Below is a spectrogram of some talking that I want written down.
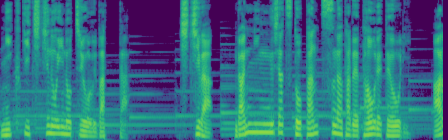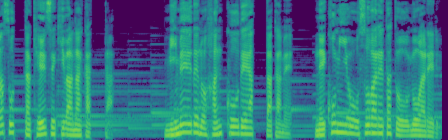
憎き父の命を奪った。父はランニングシャツとパンツ姿で倒れており争った形跡はなかった。未明での犯行であったため寝込みを襲われたと思われる。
